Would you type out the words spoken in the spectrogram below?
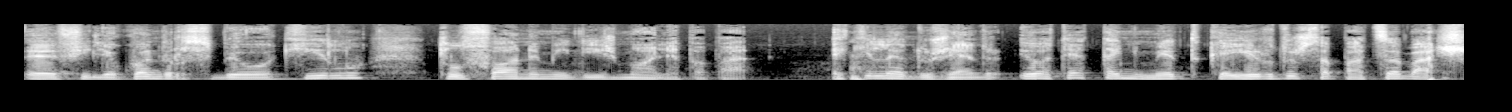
eh, filha, quando recebeu aquilo, telefona-me e diz-me: Olha, papá, aquilo é do género, eu até tenho medo de cair dos sapatos abaixo.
